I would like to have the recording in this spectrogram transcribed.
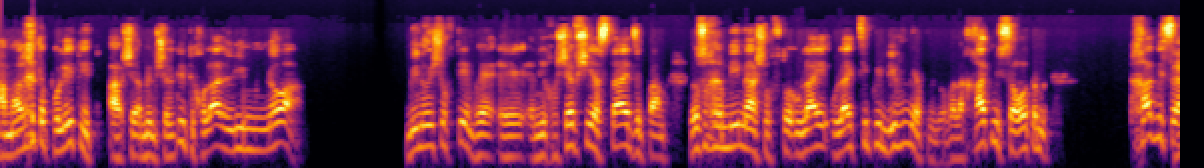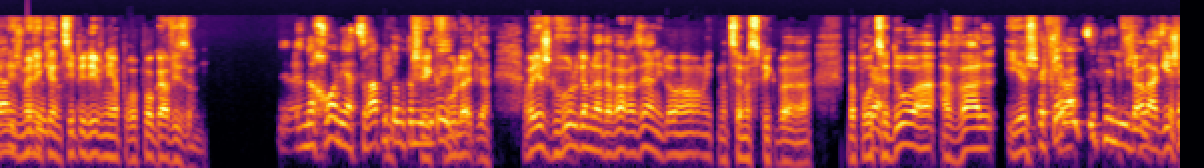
המערכת הפוליטית הממשלתית יכולה למנוע מינוי שופטים ואני חושב שהיא עשתה את זה פעם לא זוכר מי מהשופטות אולי אולי ציפי לבני אפילו אבל אחת משרות אחת משרי המשפטים נדמה לי כן ציפי לבני אפרופו גביזון. נכון היא עצרה פתאום את המינויים. אבל יש גבול גם לדבר הזה אני לא מתמצא מספיק בפרוצדורה כן. אבל יש אפשר, אפשר להגיש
